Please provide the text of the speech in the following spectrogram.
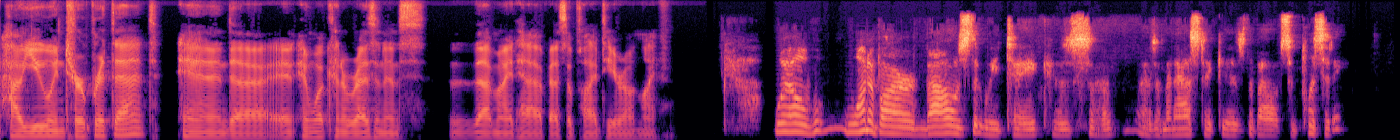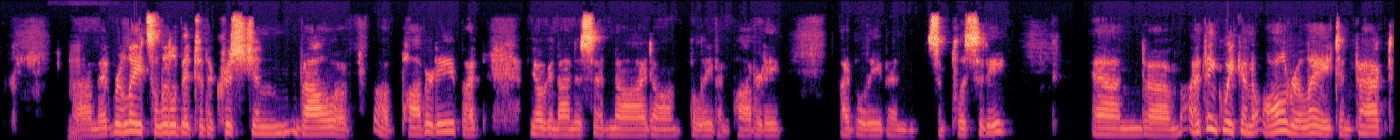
how you interpret that and, uh, and, and what kind of resonance that might have as applied to your own life. Well, one of our vows that we take as uh, as a monastic is the vow of simplicity. Hmm. Um, it relates a little bit to the Christian vow of, of poverty, but Yogananda said, no, I don't believe in poverty. I believe in simplicity. And um, I think we can all relate. In fact,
